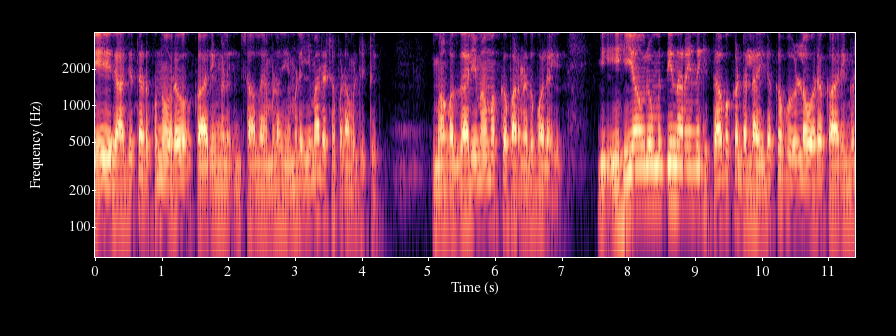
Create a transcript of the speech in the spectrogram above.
ഈ രാജ്യത്ത് നടക്കുന്ന ഓരോ കാര്യങ്ങൾ ഇൻഷാല്ല നമ്മൾ നമ്മളെ ഈമാൻ രക്ഷപ്പെടാൻ വേണ്ടിയിട്ട്. ഇമാം ഗസാലി ഇമാമൊക്കെ പറഞ്ഞതുപോലെ ഈ ഉലോമുദ്ദീൻ എന്ന് പറയുന്ന കിതാബൊക്കെ ഉണ്ടല്ലോ. അതിലൊക്കെ ഉള്ള ഓരോ കാര്യങ്ങൾ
